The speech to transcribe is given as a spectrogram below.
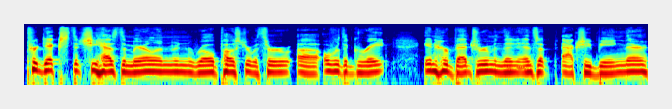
predicts that she has the Marilyn Monroe poster with her uh, over the grate in her bedroom and then ends up actually being there.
